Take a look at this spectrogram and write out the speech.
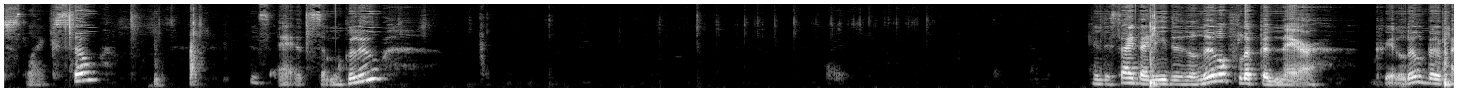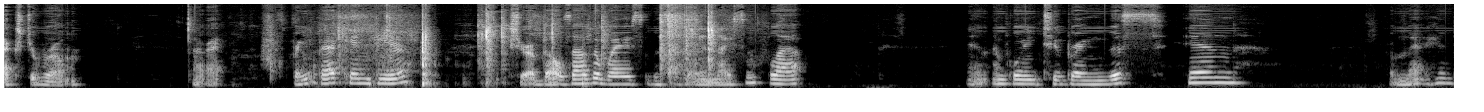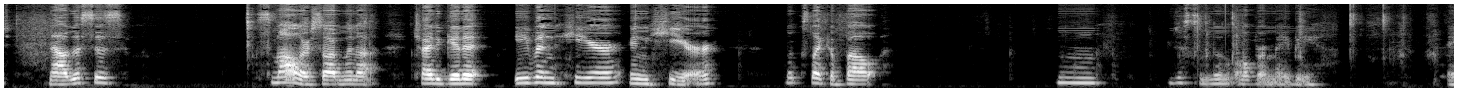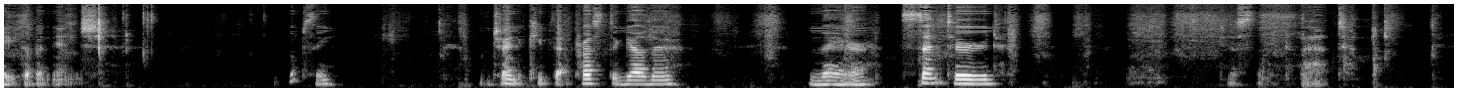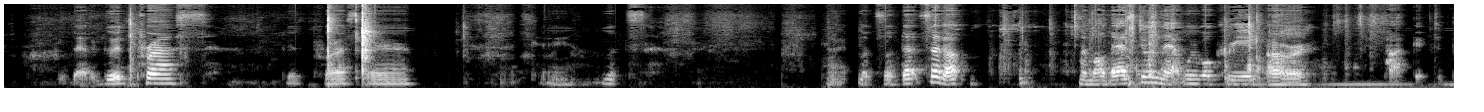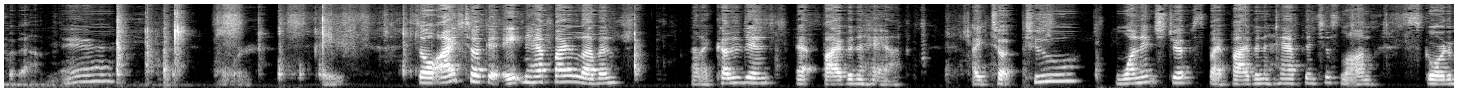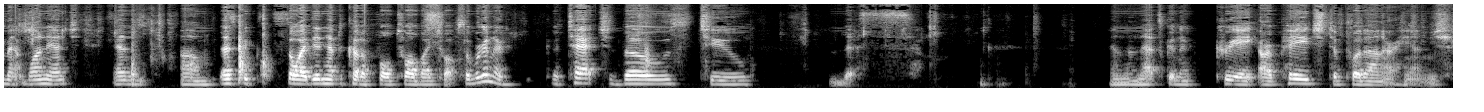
just like so. Just add some glue. I decided I needed a little flip in there, create a little bit of extra room. All right, let's bring it back in here. Make sure our bell's out of the way so this is laying nice and flat. And I'm going to bring this in from that hinge. Now this is smaller, so I'm going to try to get it even here and here. Looks like about hmm, just a little over maybe eighth of an inch. Oopsie. I'm trying to keep that pressed together there, centered just like that. Give that a good press. Good press there. Okay, let's all right, let's let that set up. And while that's doing that, we will create our pocket to put on there. Eight. So I took it eight and a half by 11 and I cut it in at five and a half. I took two one inch strips by five and a half inches long, scored them at one inch, and um, that's so I didn't have to cut a full 12 by 12. So we're going to attach those to this. And then that's going to create our page to put on our hinge.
